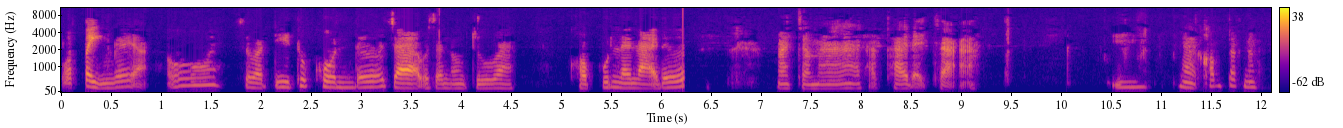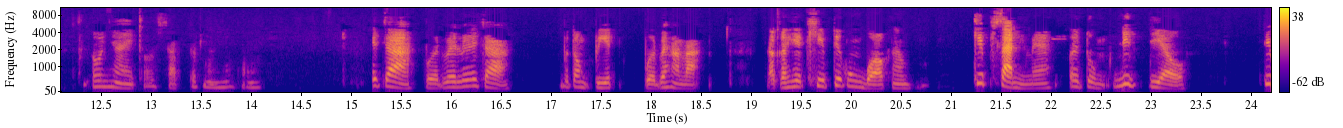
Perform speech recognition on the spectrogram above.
บ่ติ่งเลยอะ โอ้ย สวัสดีทุกคนเด้อจ้าว่าซั่นน้องจูว่า ขอบคุณหลาย ๆ เด้อ มาจะมาทักทายได้จ้าอืมหญ่คอมแป๊บนึงโอ้ใหญ่โทรศัพท์แป๊บนึงนะคะ เอ้ยจ้าเปิดไว้เลยจ้าไม่ต้องปิด เปิดไว้หันละแล้วก็เฮ็ดคลิปที่กุ้งบอกนะคลิปสั้นไหมเอ้ยตุ่มนิดเดียวที่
